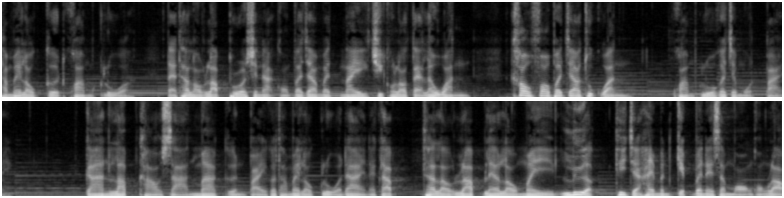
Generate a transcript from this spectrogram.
ทำให้เราเกิดความกลัว แต่ถ้าเรารับพระชนะของพระเจ้าในชีวิตของเราแต่ละวัน เข้าเฝ้าพระเจ้าทุกวัน ความกลัวก็จะหมดไป การรับข่าวสารมากเกินไปก็ทำให้เรากลัวได้นะครับ ถ้าเรารับแล้วเราไม่เลือกที่จะให้มันเก็บไว้ในสมองของเรา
